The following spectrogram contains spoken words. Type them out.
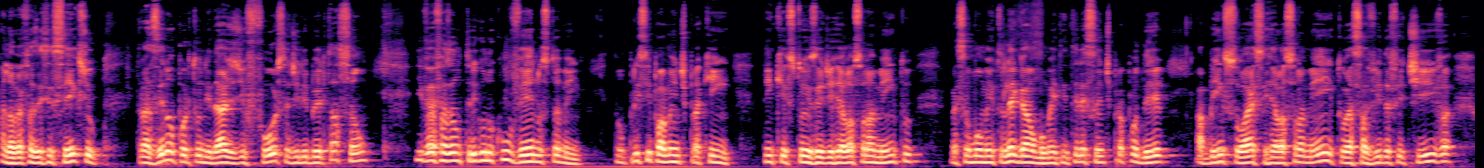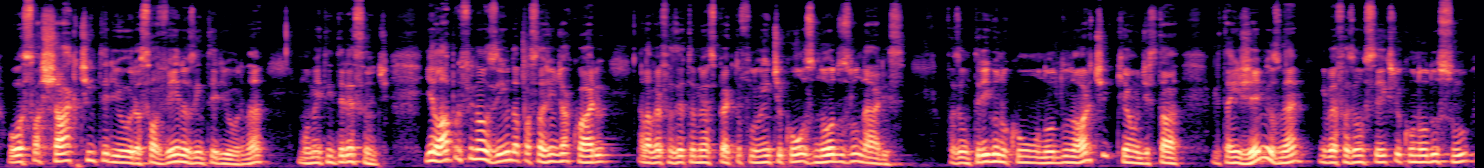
Ela vai fazer esse sextil trazendo oportunidade de força, de libertação, e vai fazer um trígono com Vênus também. Então, principalmente para quem tem questões de relacionamento, vai ser um momento legal, um momento interessante para poder abençoar esse relacionamento, essa vida afetiva, ou a sua Shakti interior, a sua Vênus interior, né? Um momento interessante. E lá para o finalzinho da passagem de Aquário, ela vai fazer também um aspecto fluente com os nodos lunares fazer um trígono com o nodo norte, que é onde está, ele está em gêmeos, né? E vai fazer um sexto com o nodo sul,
